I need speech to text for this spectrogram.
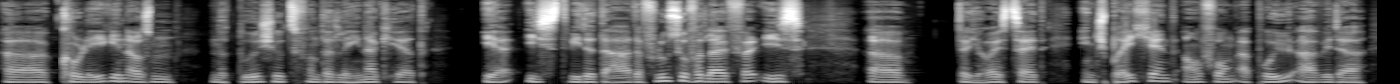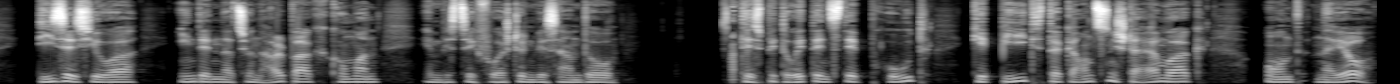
äh, Kollegin aus dem Naturschutz von der Lena gehört, er ist wieder da. Der Flussuferläufer ist äh, der Jahreszeit entsprechend Anfang April auch wieder dieses Jahr in den Nationalpark kommen. Ihr müsst euch vorstellen, wir sind da das bedeutendste Brutgebiet der ganzen Steiermark. Und naja,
